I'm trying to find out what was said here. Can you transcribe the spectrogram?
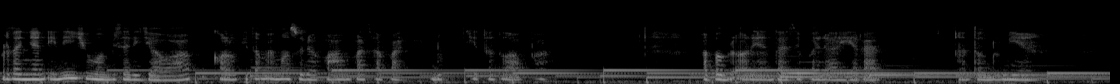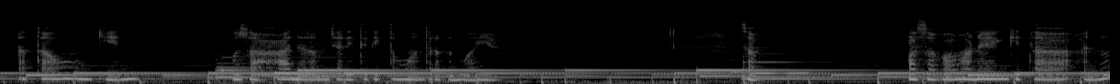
Pertanyaan ini cuma bisa dijawab kalau kita memang sudah paham falsafah hidup kita tuh apa. Apa berorientasi pada akhirat atau dunia atau mungkin usaha dalam mencari titik temu antara keduanya. Falsafah mana yang kita anut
